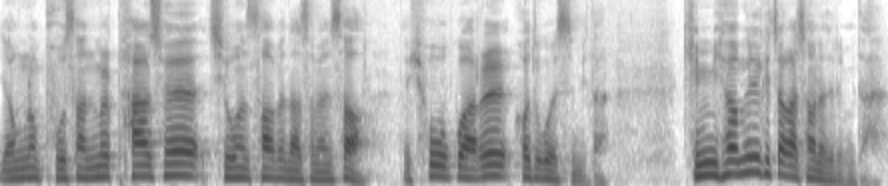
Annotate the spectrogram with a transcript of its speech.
영농 부산물 파쇄 지원 사업에 나서면서 효과를 거두고 있습니다. 김형일 기자가 전해드립니다.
